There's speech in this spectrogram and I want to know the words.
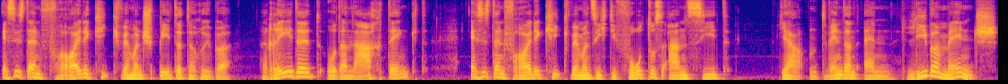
Es ist ein Freudekick, wenn man später darüber redet oder nachdenkt. Es ist ein Freudekick, wenn man sich die Fotos ansieht. Ja, und wenn dann ein lieber Mensch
